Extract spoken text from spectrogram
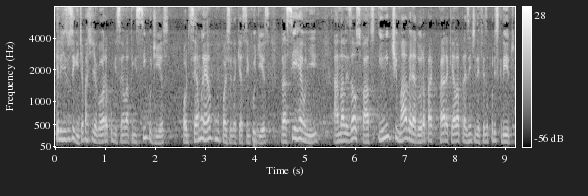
Ele diz o seguinte: a partir de agora a comissão ela tem cinco dias, pode ser amanhã, como pode ser daqui a cinco dias, para se reunir, analisar os fatos e intimar a vereadora para, para que ela apresente defesa por escrito.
